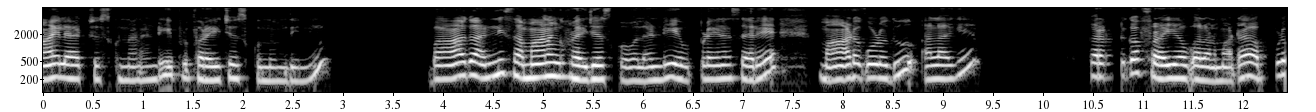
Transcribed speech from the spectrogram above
ఆయిల్ యాడ్ చేసుకున్నానండి. ఇప్పుడు ఫ్రై చేసుకుందాం దీన్ని. బాగా అన్నీ సమానంగా ఫ్రై చేసుకోవాలండి. ఎప్పుడైనా సరే మాడకూడదు. అలాగే కరెక్ట్గా ఫ్రై అవ్వాలన్నమాట. అప్పుడు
